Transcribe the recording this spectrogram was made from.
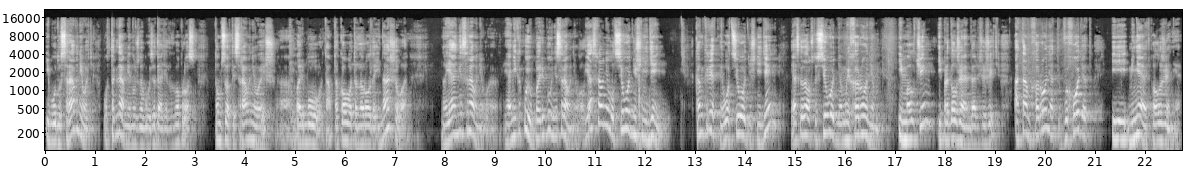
и буду сравнивать, вот тогда мне нужно будет задать этот вопрос. Томсо, ты сравниваешь а, борьбу там, такого-то народа и нашего, но я не сравниваю. Я никакую борьбу не сравнивал. Я сравнивал сегодняшний день конкретный, вот сегодняшний день, я сказал, что сегодня мы хороним и молчим, и продолжаем дальше жить, а там хоронят, выходят и меняют положение.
